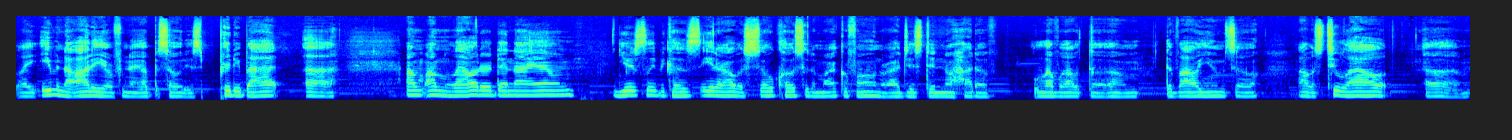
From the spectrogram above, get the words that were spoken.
Like even the audio from that episode is pretty bad. Uh, I'm I'm louder than I am usually because either I was so close to the microphone or I just didn't know how to level out the um, the volume. So I was too loud. Um,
